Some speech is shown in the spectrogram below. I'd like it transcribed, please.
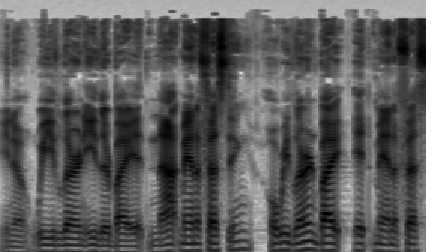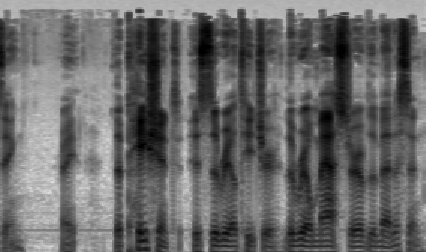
You know, we learn either by it not manifesting or we learn by it manifesting, right? The patient is the real teacher, the real master of the medicine.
